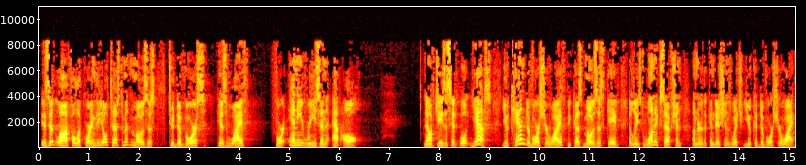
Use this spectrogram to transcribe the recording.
Is it lawful, according to the Old Testament and Moses, to divorce his wife for any reason at all. Now, if Jesus said, well, yes, you can divorce your wife because Moses gave at least one exception under the conditions which you could divorce your wife.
